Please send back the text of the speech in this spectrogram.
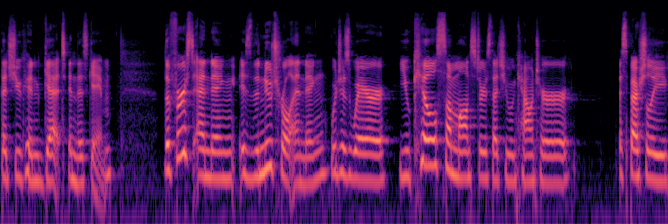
that you can get in this game. The first ending is the neutral ending, which is where you kill some monsters that you encounter, especially,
